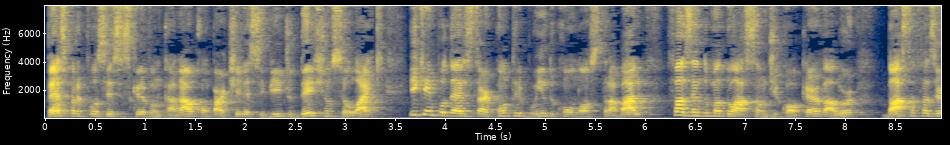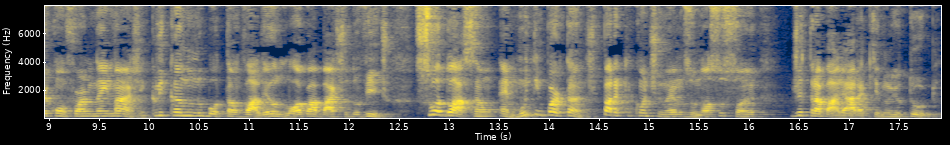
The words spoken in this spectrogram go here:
Peço para que você se inscreva no canal, compartilhe esse vídeo, deixe o seu like e quem puder estar contribuindo com o nosso trabalho, fazendo uma doação de qualquer valor, basta fazer conforme na imagem, clicando no botão Valeu logo abaixo do vídeo. Sua doação é muito importante para que continuemos o nosso sonho de trabalhar aqui no YouTube.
